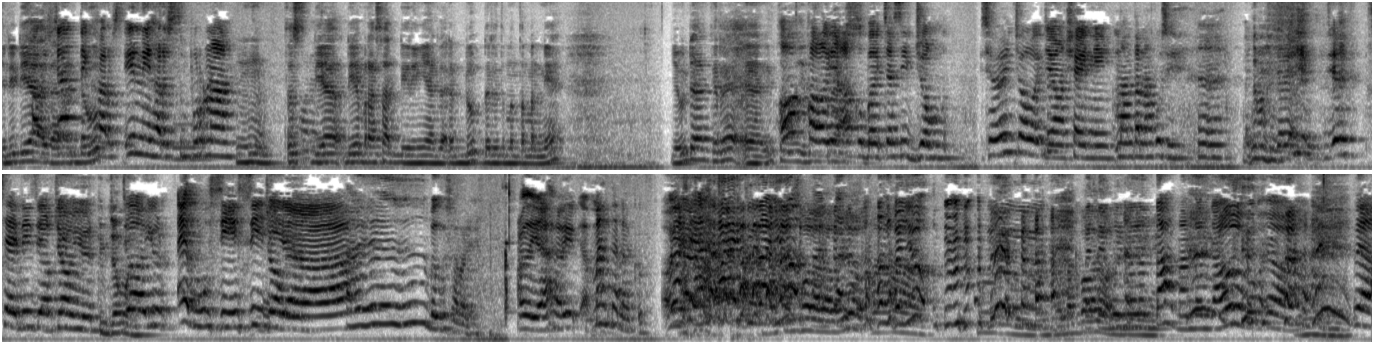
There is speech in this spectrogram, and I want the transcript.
Jadi dia harus agak cantik, redup. harus ini, harus sempurna. Hmm, Terus dia dia merasa dirinya agak redup dari teman-temannya. Ya udah akhirnya eh, itu. Oh, kalau yang aku baca si Jong, siapa yang cowok? Yang shiny. mantan aku sih. Heeh. Shiny Jong Jo Yun. Kim Jong Un. Jo Yun. Eh musisi Jo dia. Bagus suaranya. Oh ya, mantan aku. Oh iya, juga yuk. Kalau yuk. Kalau yuk. Ketemu lentah, nonton tahu pokoknya. nah,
